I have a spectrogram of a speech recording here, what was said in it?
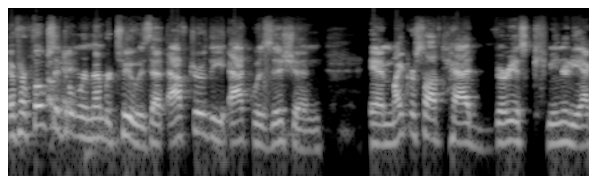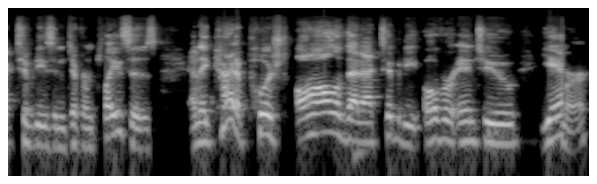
And for folks that don't remember, too, is that after the acquisition, and Microsoft had various community activities in different places, and they kind of pushed all of that activity over into Yammer.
